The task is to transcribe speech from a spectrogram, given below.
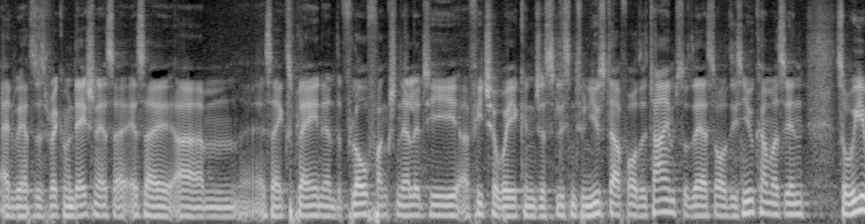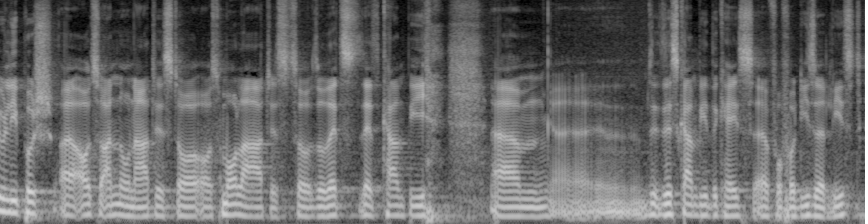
and we have this recommendation as I as I um, as I explained and the flow functionality a feature where you can just listen to new stuff all the time. So there's all these newcomers in. So we we really push uh, also unknown artists or, or, smaller artists. So, so that's that can't be um, uh, this can't be the case uh, for for Deezer at least.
